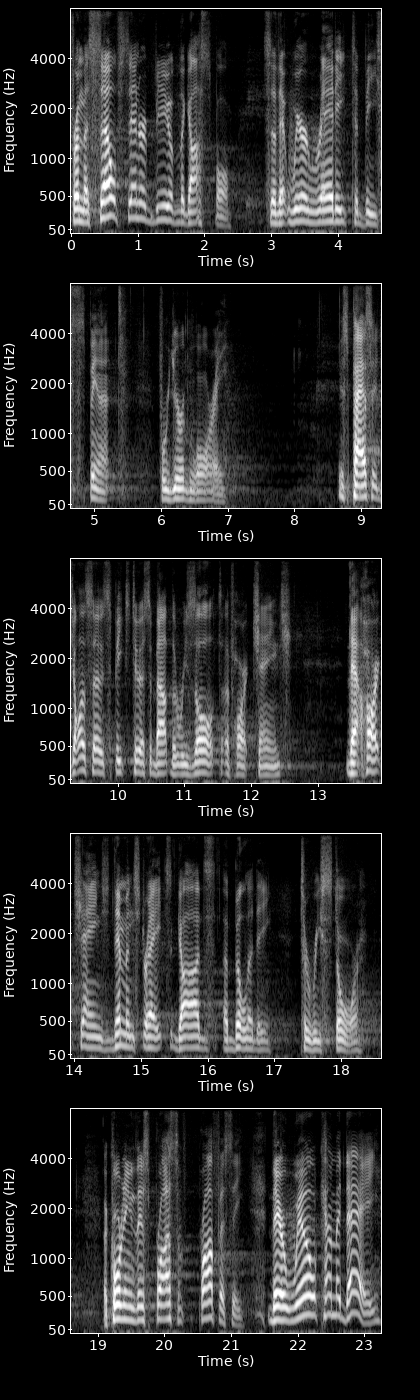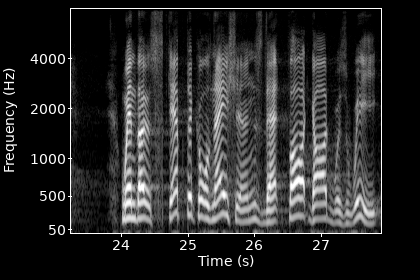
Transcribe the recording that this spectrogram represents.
from a self centered view of the gospel so that we're ready to be spent for your glory. This passage also speaks to us about the result of heart change. That heart change demonstrates God's ability to restore. According to this prophecy, there will come a day when those skeptical nations that thought God was weak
